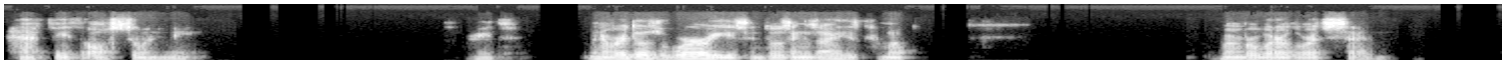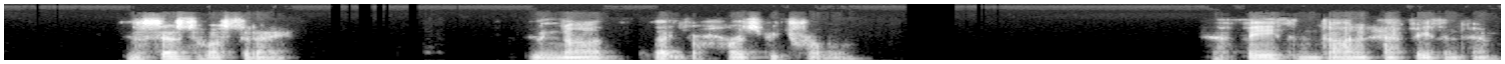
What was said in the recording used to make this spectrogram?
have faith also in me." Right. Whenever those worries and those anxieties come up, remember what our Lord said. He says to us today, "Do not let your hearts be troubled. Have faith in God and have faith in Him."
